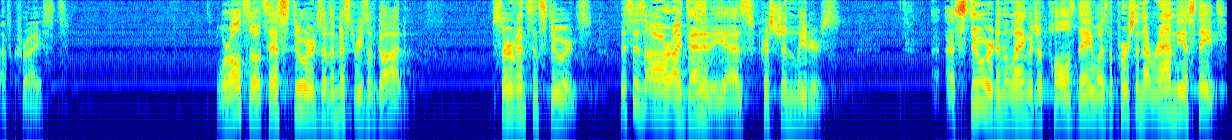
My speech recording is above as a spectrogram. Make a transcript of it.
of Christ. We're also, it says, stewards of the mysteries of God. Servants and stewards. This is our identity as Christian leaders. A steward in the language of Paul's day was the person that ran the estate.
